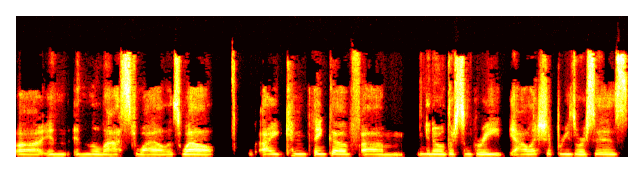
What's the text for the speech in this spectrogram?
uh, in in the last while as well. I can think of, um, you know, there's some great allyship resources.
